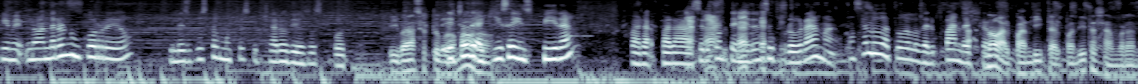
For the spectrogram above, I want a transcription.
que me, me mandaron un correo que les gusta mucho escuchar odiosos podcasts. y van a hacer tu De broma. hecho, de aquí se inspiran para, para hacer contenido en su programa. Un saludo a todos los del Panda Show. No, al Pandita, al Pandita Zambrano,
